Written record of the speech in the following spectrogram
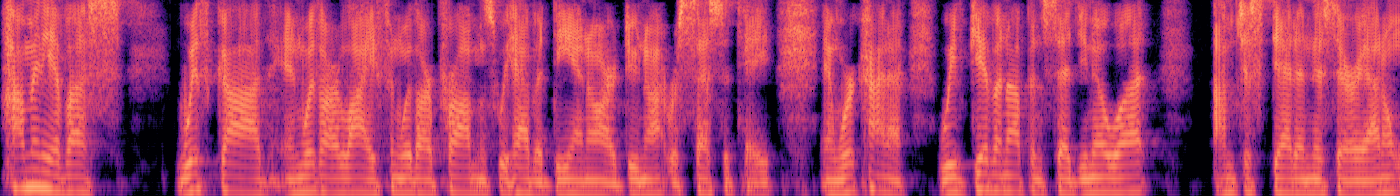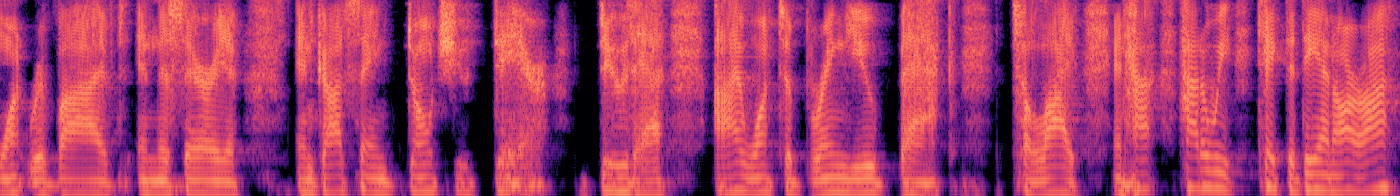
how many of us with God and with our life and with our problems, we have a DNR, do not resuscitate. And we're kind of, we've given up and said, you know what? I'm just dead in this area. I don't want revived in this area. And God's saying, don't you dare do that. I want to bring you back to life. And how, how do we take the DNR off?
